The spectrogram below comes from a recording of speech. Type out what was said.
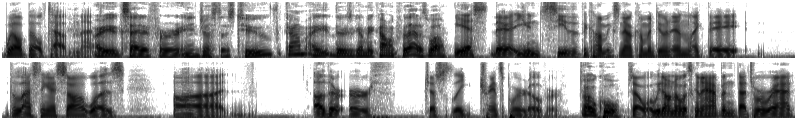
well built out in that. Are you excited for Injustice 2? The com- I, there's going to be a comic for that as well. Yes, there you can see that the comics now coming to an end. Like they, the last thing I saw was, uh, Other Earth Justice League transported over. Oh, cool. So we don't know what's going to happen. That's where we're at.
